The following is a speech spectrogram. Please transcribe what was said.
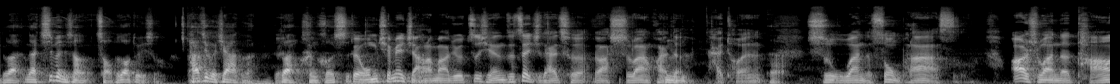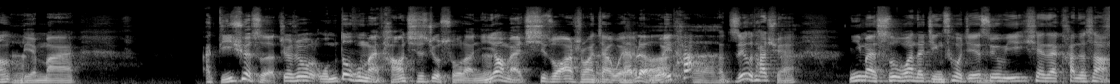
对吧？那基本上找不到对手，它这个价格，对吧？很合适。对我们前面讲了嘛，就之前这这几台车，对吧？十万块的海豚，十五万的宋 Plus，二十万的唐连麦，啊，的确是，就是说我们豆腐买糖，其实就说了，你要买七座二十万价位，买不了，唯他只有他选。你买十五万的紧凑级 SUV，现在看得上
